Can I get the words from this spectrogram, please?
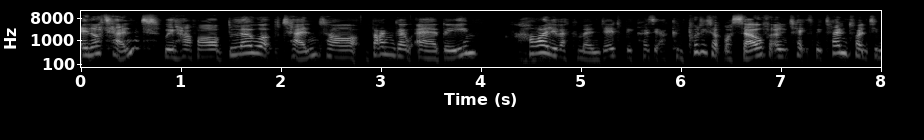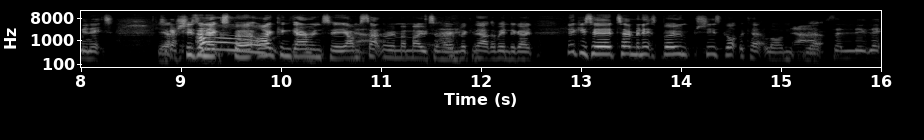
in our tent, we have our blow up tent, our Vango Air Beam. Highly recommended because I can put it up myself. It only takes me 10 20 minutes. to Yeah, get it she's an expert. I can guarantee. I'm Yeah. sat there in my motorhome looking out the window going, Nicki's here, 10 minutes, boom, she's got the kettle on. Yeah. Absolutely.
